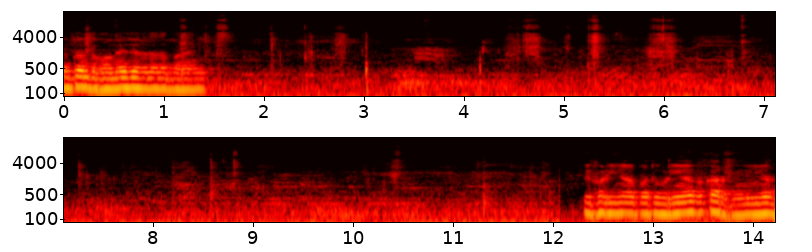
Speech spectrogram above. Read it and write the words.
ਸੋ ਤੁਹਾਨੂੰ ਦਿਖਾਉਂਦੇ ਜਿਹੜਾ ਤਾਂ ਬਣਿਆ ਜੀ। ਇਹ ਫੜੀਆਂ ਆਪਾਂ ਤੋੜੀਆਂ ਘਰ ਦੀਆਂ ਆ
